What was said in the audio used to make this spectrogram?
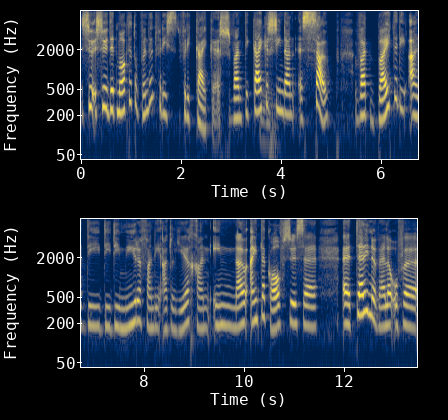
so so dit maak dit opwindend vir die vir die kykers want die kykers hmm. sien dan 'n soap wat buite die die die die mure van die ateljee gaan en nou eintlik half soos 'n 'n telenovelle of 'n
